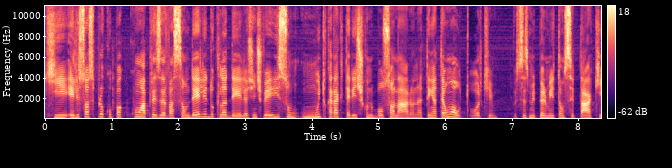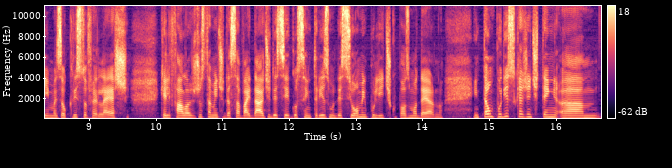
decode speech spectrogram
que ele só se preocupa com a preservação dele e do clã dele. A gente vê isso muito característico no Bolsonaro, né? Tem até um autor que vocês me permitam citar aqui, mas é o Christopher Lash, que ele fala justamente dessa vaidade, desse egocentrismo desse homem político pós-moderno. Então, por isso que a gente tem uh,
